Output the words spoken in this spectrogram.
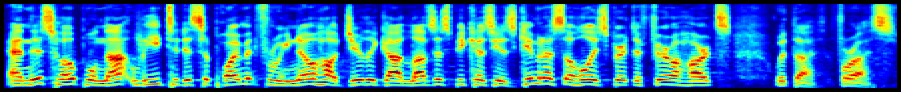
And this hope will not lead to disappointment, for we know how dearly God loves us because He has given us the Holy Spirit to fill our hearts with us, for us.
